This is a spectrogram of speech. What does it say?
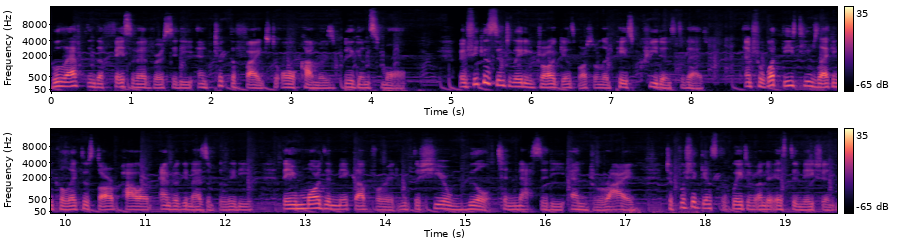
who left in the face of adversity and took the fight to all comers, big and small. Benfica's scintillating draw against Barcelona pays credence to that, and for what these teams lack in collective star power and recognizability, they more than make up for it with the sheer will, tenacity, and drive to push against the weight of underestimation.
